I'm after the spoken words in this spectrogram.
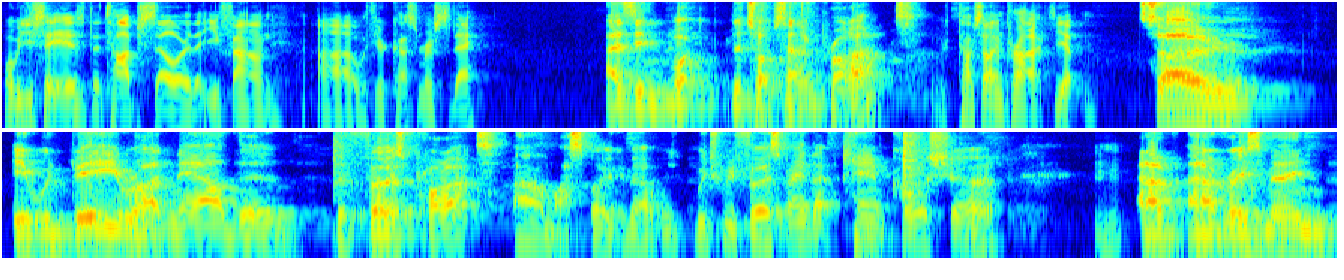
What would you say is the top seller that you found uh, with your customers today? As in, what the top selling product? Top selling product. Yep. So it would be right now the the first product um, I spoke about, which- we first made that camp collar shirt, Mhm. and I've and I've recently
